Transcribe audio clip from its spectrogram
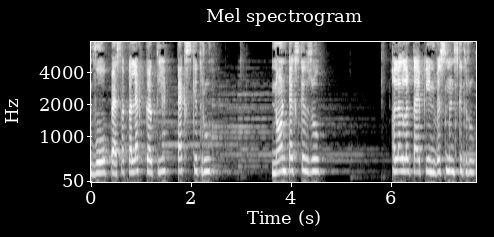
वो पैसा कलेक्ट करती है टैक्स के थ्रू नॉन टैक्स के थ्रू अलग अलग टाइप की इन्वेस्टमेंट्स के थ्रू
